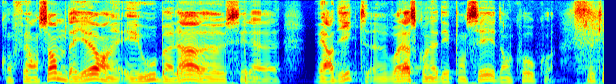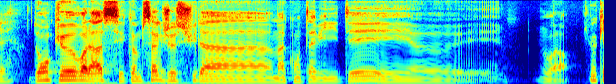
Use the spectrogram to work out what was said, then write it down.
qu'on fait ensemble d'ailleurs, et où bah, là, c'est la verdict, voilà ce qu'on a dépensé et dans quoi ou quoi. Donc voilà, c'est comme ça que je suis la, ma comptabilité et voilà. Ok.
